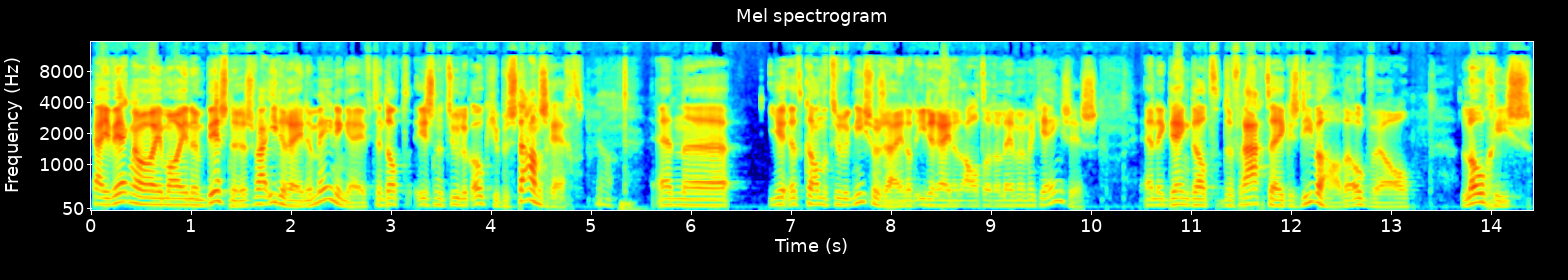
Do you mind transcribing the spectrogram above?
ja, je werkt nou eenmaal in een business waar iedereen een mening heeft. En dat is natuurlijk ook je bestaansrecht. Ja. En eh, je, het kan natuurlijk niet zo zijn dat iedereen het altijd alleen maar met je eens is. En ik denk dat de vraagtekens die we hadden ook wel logisch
